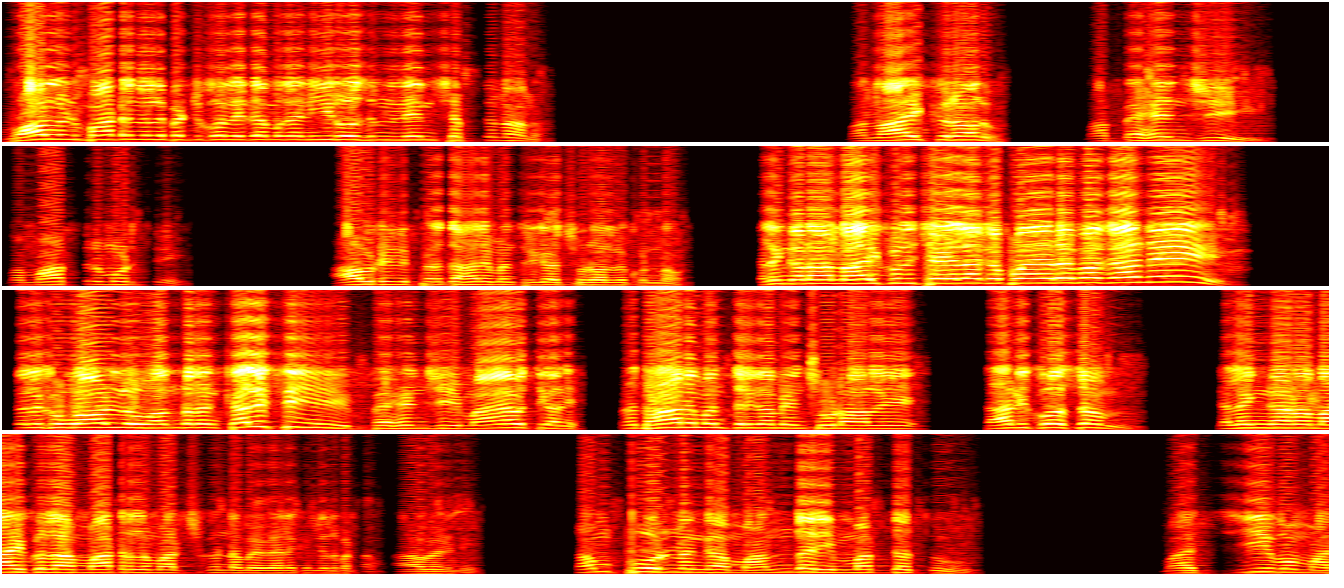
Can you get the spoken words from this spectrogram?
వాళ్ళని మాట నిలబెట్టుకోలేదేమో కానీ ఈ రోజు నేను చెప్తున్నాను. మా నాయకురాలు మా బెహెన్జీ మా మాతృమూర్తిని ఆవిడని ప్రధానమంత్రిగా చూడాలనుకున్నాం. తెలంగాణ నాయకులు చేయలేకపోయారేమో కానీ తెలుగు వాళ్ళు అందరం కలిసి బెహెన్జీ మాయావతి గారి ప్రధానమంత్రిగా మేము చూడాలి. దానికోసం తెలంగాణ నాయకుల మాటలు మార్చకుండా మేము వెనక నిలబడతాం. ఆవిడని సంపూర్ణంగా మా అందరి మద్దతు మా జీవం మా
